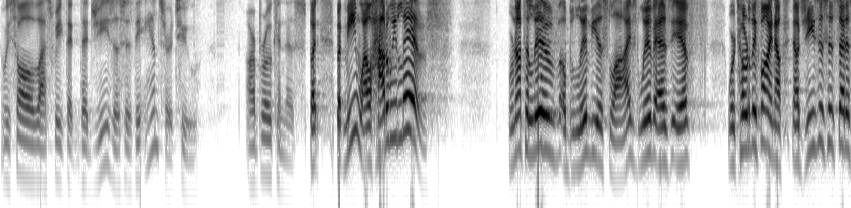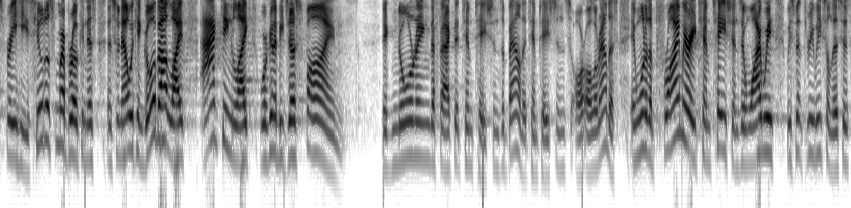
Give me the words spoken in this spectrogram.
And we saw last week that, that Jesus is the answer to our brokenness. But, but meanwhile, how do we live? We're not to live oblivious lives, live as if we're totally fine. Now, now Jesus has set us free. He's healed us from our brokenness. And so now we can go about life acting like we're going to be just fine ignoring the fact that temptations abound, that temptations are all around us. And one of the primary temptations, and why we, we spent three weeks on this, is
